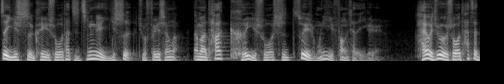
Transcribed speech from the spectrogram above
这一世可以说他只经历了一世就飞升了。那么他可以说是最容易放下的一个人。还有就是说他在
